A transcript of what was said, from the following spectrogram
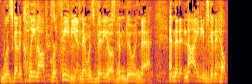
was going to clean off graffiti, and there was video of him doing that. And then at night, he was going to help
